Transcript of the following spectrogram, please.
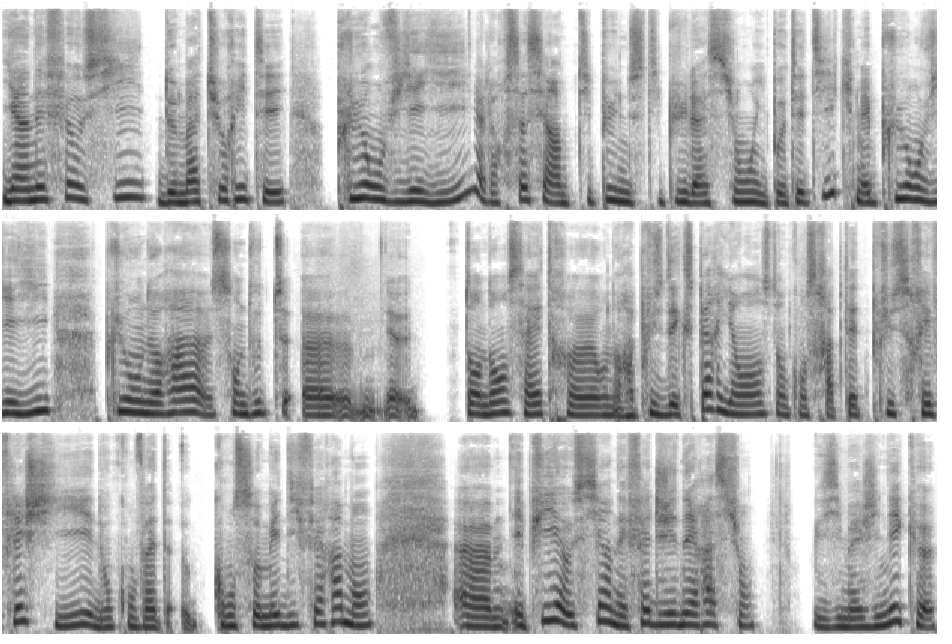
Il y a un effet aussi de maturité. Plus on vieillit, alors ça c'est un petit peu une stipulation hypothétique, mais plus on vieillit, plus on aura sans doute euh, tendance à être, euh, on aura plus d'expérience, donc on sera peut-être plus réfléchi, et donc on va consommer différemment. Euh, et puis il y a aussi un effet de génération. Vous imaginez que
